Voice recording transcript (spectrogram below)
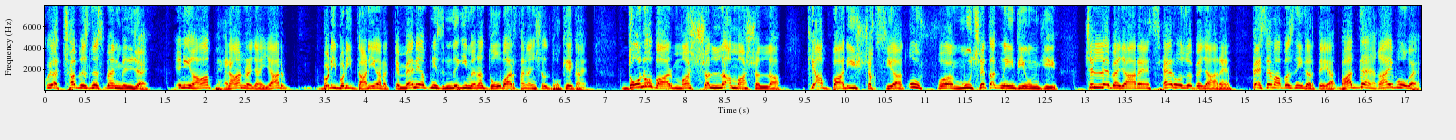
कोई अच्छा बिजनेसमैन मिल जाए, यानी आप हैरान रह जाए। यार बड़ी बड़ी दाड़ियाँ रख के, मैंने अपनी ज़िंदगी में ना दो बार फाइनेंशियल धोखे खाए। दोनों बार, माशाल्लाह माशाल्लाह, क्या बारी शख्सियत। उफ मूछे तक नहीं थी उनकी। चिल्ले पे जा रहे हैं, सह रोजों पे जा रहे हैं। पैसे वापस नहीं करते यार। भाग गए, गायब हो गए।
